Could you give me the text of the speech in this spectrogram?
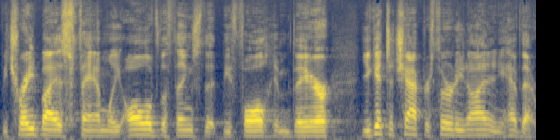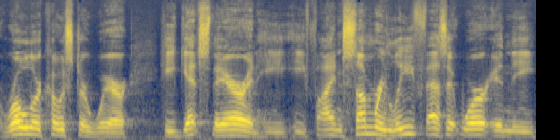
betrayed by his family, all of the things that befall him there. You get to chapter 39, and you have that roller coaster where he gets there and he, he finds some relief, as it were, in the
